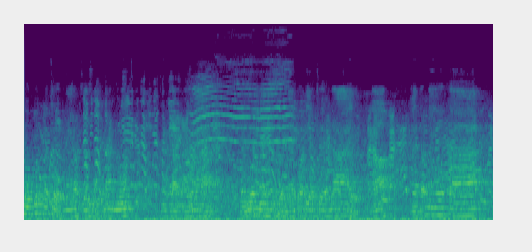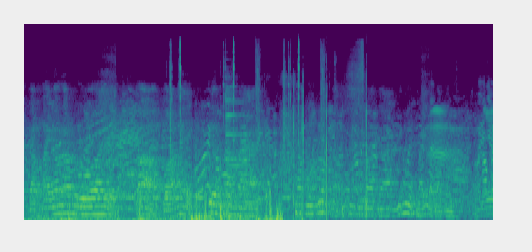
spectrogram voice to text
ตรงตู้กระจกนะครับสวยๆด้านนู้นนะครับแต่ว่าแต่ร่วมเรียนส่วนไหนก็เรียนเชิญได้เนาะ แต่ถ้ามีโอกาสกลับไปแล้วร่ำรวย ก็ขอให้เพื่อนทำมาทำบุญร่วมกับพี่ครูบาอาจารย์ลูกๆไปหลายคนเอาไป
